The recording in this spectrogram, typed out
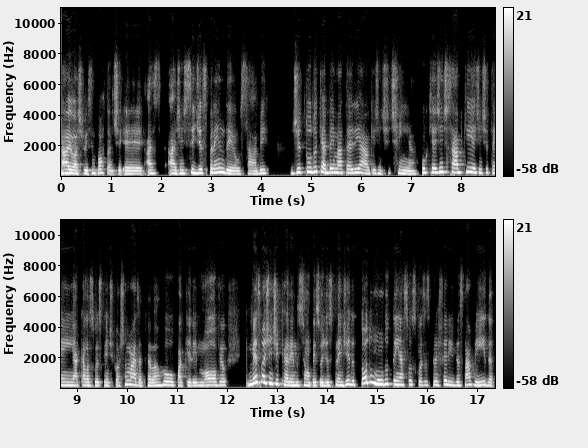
Ah, eu acho isso importante. É, a, a gente se desprendeu, sabe? De tudo que é bem material que a gente tinha. Porque a gente sabe que a gente tem aquelas coisas que a gente gosta mais, aquela roupa, aquele móvel. Mesmo a gente querendo ser uma pessoa desprendida, todo mundo tem as suas coisas preferidas na vida,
